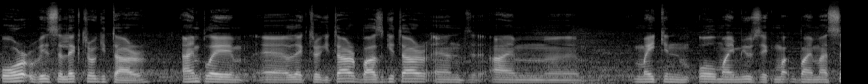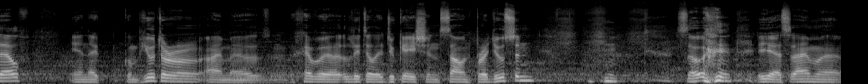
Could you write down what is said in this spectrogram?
or with electro guitar. I'm playing uh, electro guitar, bass guitar, and I'm uh, making all my music m- by myself in a computer. I'm a, have a little education sound producing. So yes, I'm a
